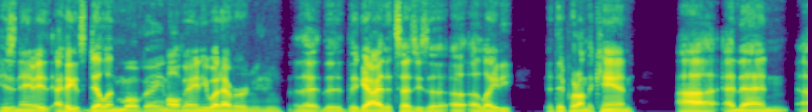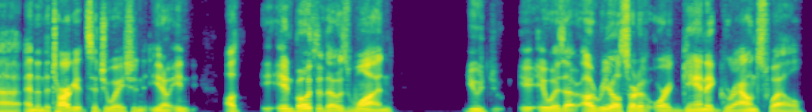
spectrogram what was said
his name. I think it's Dylan Mulvaney, Mulvaney, whatever. Mm-hmm. The, the the guy that says he's a, a, lady that they put on the can, uh, and then uh, and then the Target situation. You know, in in both of those, one, you it, it was a, a, real sort of organic groundswell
